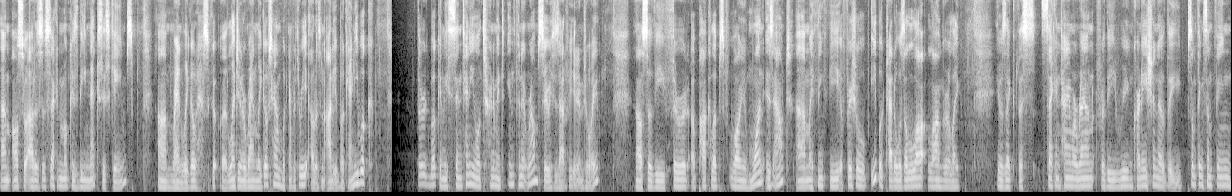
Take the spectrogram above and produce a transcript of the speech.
Um, also out as the second book is the Nexus Games, um, Ghost, uh, Legend of Randidly Ghosthound, book number three, out as an audiobook and ebook third book in the Centennial Tournament Infinite Realm series is out for you to enjoy. Also, the third Apocalypse Volume 1 is out. Um, I think the official ebook title was a lot longer, like it was like the second time around for the reincarnation of the something something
